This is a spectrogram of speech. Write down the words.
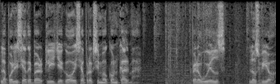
La policía de Berkeley llegó y se aproximó con calma. Pero Wills los vio.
